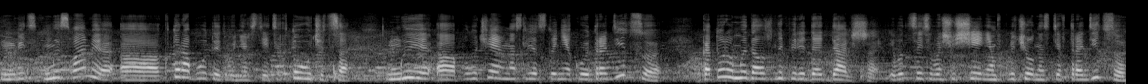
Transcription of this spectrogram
Ведь мы с вами, а, кто работает в университете, кто учится, мы а, получаем в наследство некую традицию, которую мы должны передать дальше. И вот с этим ощущением включенности в традицию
